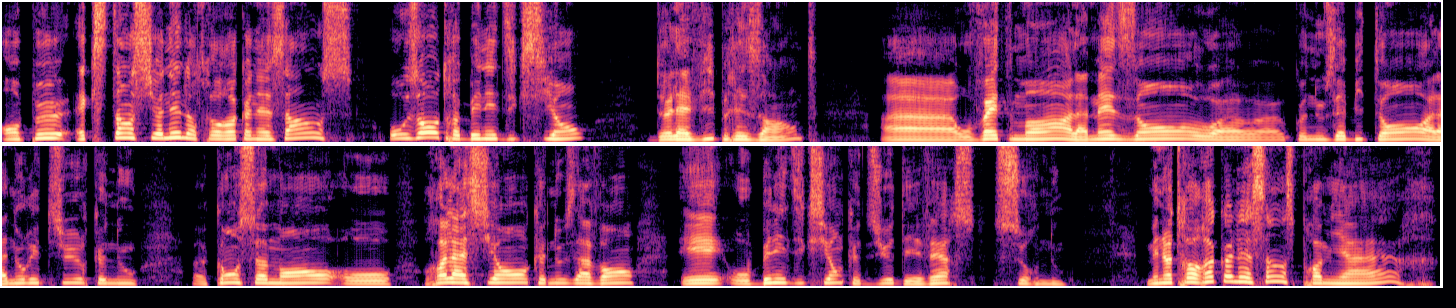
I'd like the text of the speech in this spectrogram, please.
on peut extensionner notre reconnaissance aux autres bénédictions de la vie présente, aux vêtements, à la maison que nous habitons, à la nourriture que nous euh, consommons, aux relations que nous avons et aux bénédictions que Dieu déverse sur nous. Mais notre reconnaissance première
